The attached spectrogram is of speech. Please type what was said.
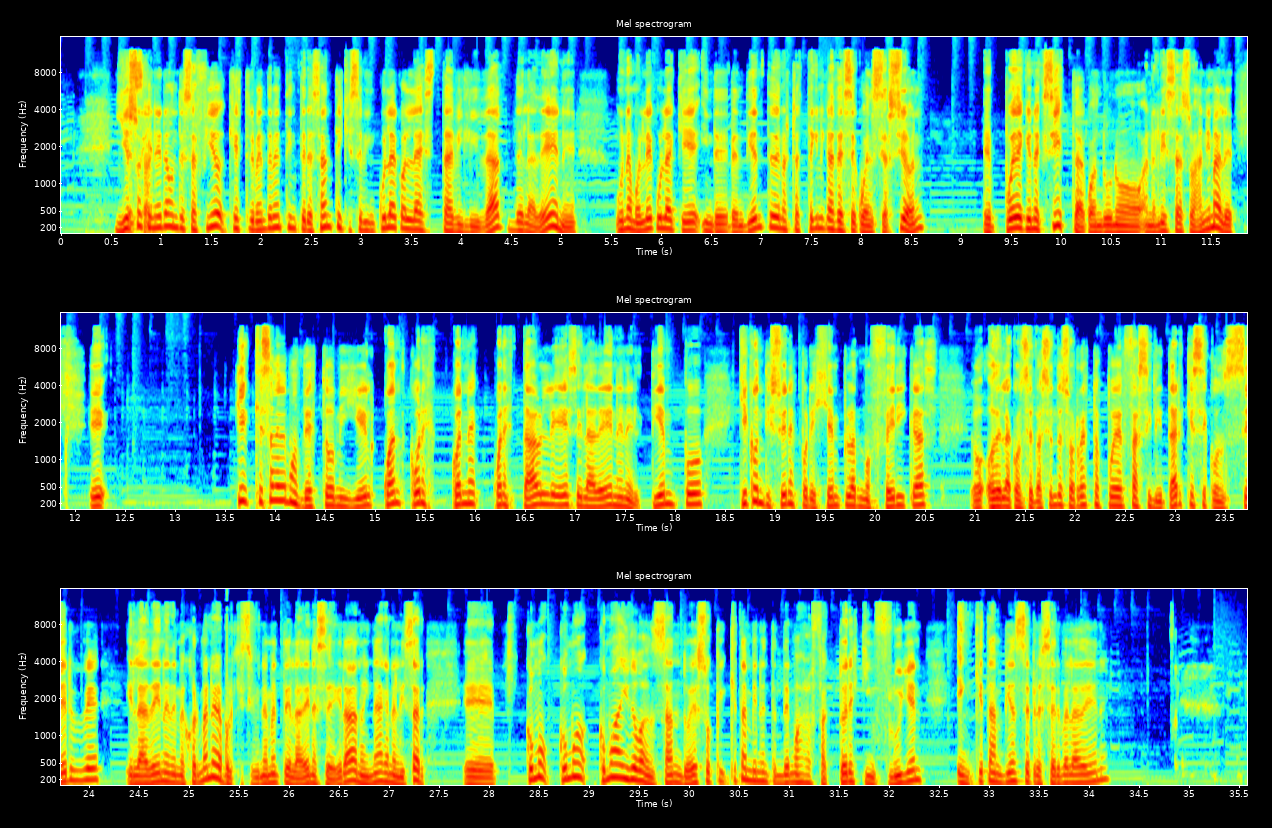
Y eso genera un desafío que es tremendamente interesante y que se vincula con la estabilidad del ADN, una molécula que independiente de nuestras técnicas de secuenciación, eh, puede que no exista cuando uno analiza esos animales. Eh, ¿Qué, sabemos de esto, Miguel? ¿Cuán, estable es el ADN en el tiempo? ¿Qué condiciones, por ejemplo, atmosféricas o, de la conservación de esos restos pueden facilitar que se conserve el ADN de mejor manera? Porque si finalmente el ADN se degrada, no hay nada que analizar. Eh, ¿cómo, ha ido avanzando eso? ¿Qué, también entendemos los factores que influyen en que también se preserva el ADN?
